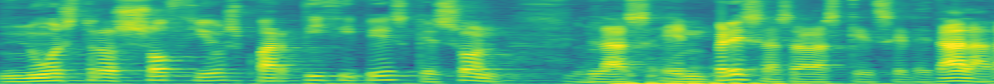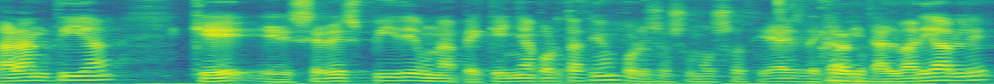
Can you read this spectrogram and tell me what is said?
nuestros socios partícipes, que son las empresas a las que se le da la garantía, que eh, se les pide una pequeña aportación, por eso somos sociedades de Claro. capital variable,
